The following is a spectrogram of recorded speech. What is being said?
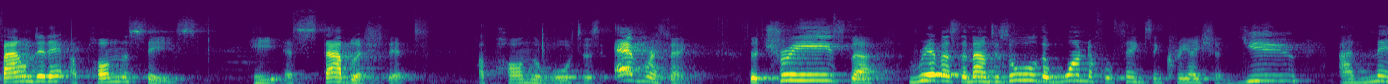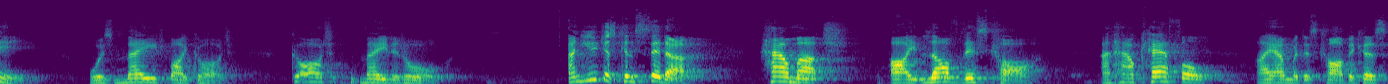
founded it upon the seas, He established it upon the waters. Everything the trees, the rivers, the mountains, all the wonderful things in creation, you and me, was made by God. God made it all. And you just consider how much I love this car and how careful I am with this car because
